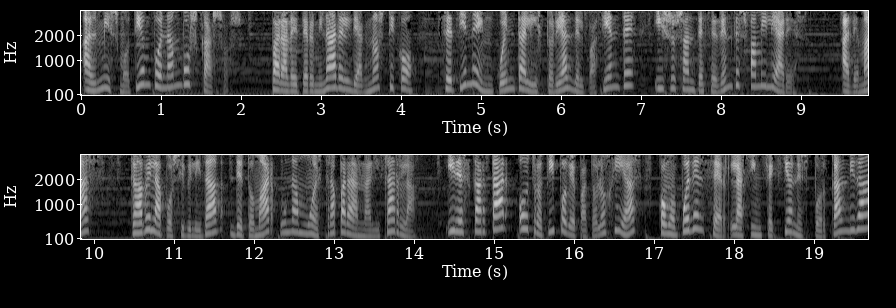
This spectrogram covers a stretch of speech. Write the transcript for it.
al mismo tiempo en ambos casos. Para determinar el diagnóstico se tiene en cuenta el historial del paciente y sus antecedentes familiares. Además, cabe la posibilidad de tomar una muestra para analizarla y descartar otro tipo de patologías como pueden ser las infecciones por cándida,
